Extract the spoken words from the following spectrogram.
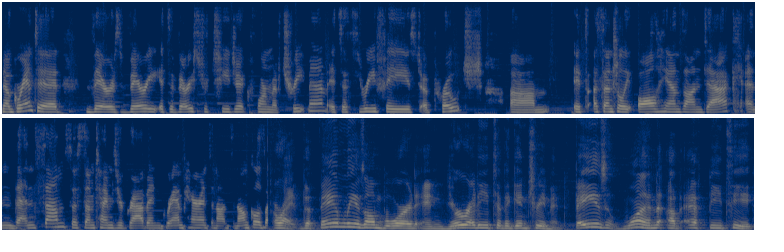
Now granted there's very it's a very strategic form of treatment. It's a three phased approach. Um, it's essentially all hands on deck and then some. So sometimes you're grabbing grandparents and aunts and uncles. All right, the family is on board and you're ready to begin treatment. Phase one of FBT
